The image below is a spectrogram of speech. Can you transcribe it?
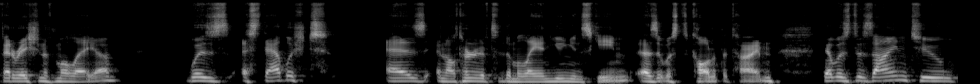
Federation of Malaya was established as an alternative to the Malayan Union Scheme, as it was called at the time, that was designed to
